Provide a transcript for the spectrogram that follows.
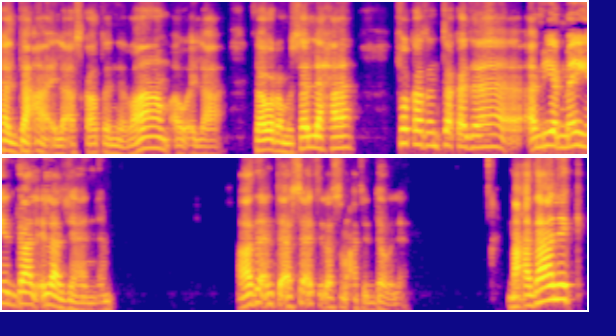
هل دعا إلى أسقاط النظام أو إلى ثورة مسلحة؟ فقط انتقد أمير ميت قال إلى جهنم. هذا أنت أسأت إلى سمعة الدولة. مع ذلك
